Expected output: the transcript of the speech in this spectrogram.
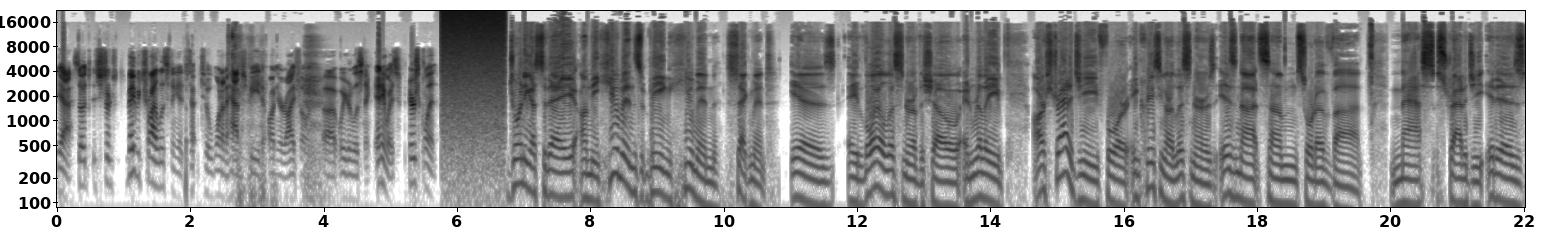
yeah, so should, maybe try listening it to- to one and a half speed on your iPhone uh, while you're listening. Anyways, here's Glen. Joining us today on the Humans Being Human segment is a loyal listener of the show. And really, our strategy for increasing our listeners is not some sort of uh, mass strategy. It is,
